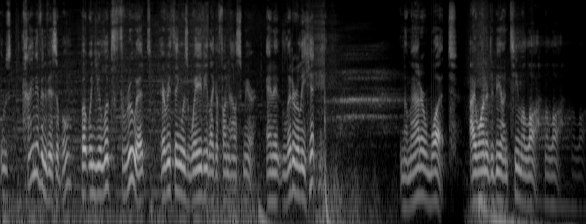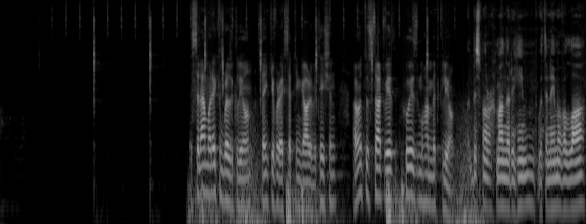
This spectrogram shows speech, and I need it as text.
It was kind of invisible, but when you looked through it, everything was wavy like a funhouse mirror. And it literally hit me. No matter what, I wanted to be on Team Allah. Allah. Assalamu alaikum, Brother Cleon. Thank you for accepting our invitation. I want to start with who is Muhammad Cleon? Bismillah ar-Rahman ar-Rahim, with the name of Allah,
